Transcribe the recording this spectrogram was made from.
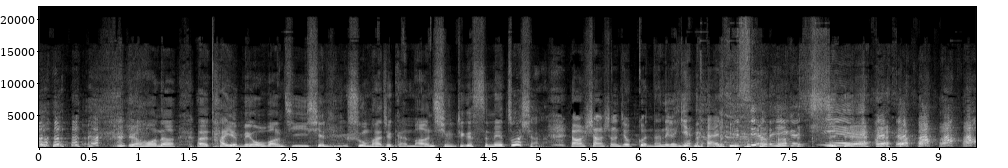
然后呢，呃，他也没有忘记一些礼数嘛，就赶忙请这个四妹坐下来。然后上升就滚到那个砚台里写了一个谢。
